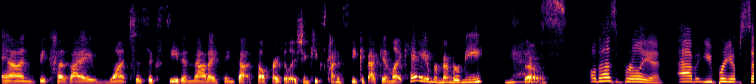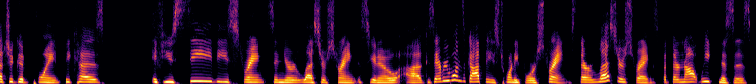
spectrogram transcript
And because I want to succeed in that, I think that self regulation keeps kind of sneaking back in, like, hey, remember me? Yes. So. Oh, that's brilliant. Abbott, you bring up such a good point because if you see these strengths and your lesser strengths, you know, because uh, everyone's got these 24 strengths. They're lesser strengths, but they're not weaknesses.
